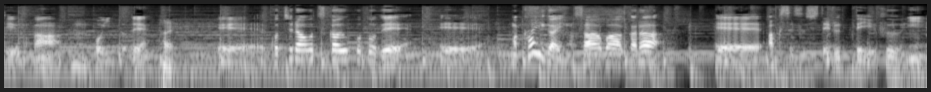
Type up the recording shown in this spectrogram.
ていうのがうん。うん。ポイントで、はい。えーこちらを使うことで、えーまあ、海外のサーバーから、えーアクセスしてるっていう風に、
